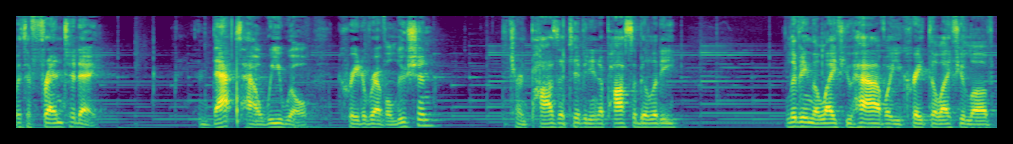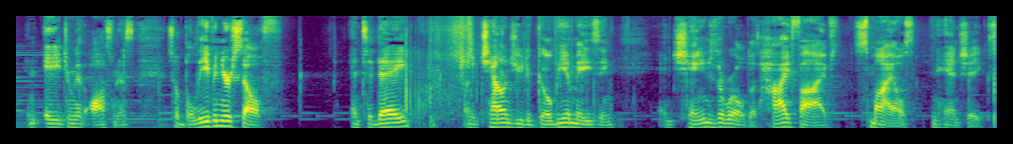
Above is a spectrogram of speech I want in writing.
with a friend today. And that's how we will create a revolution, turn positivity into possibility, living the life you have while you create the life you love, and aging with awesomeness. So believe in yourself. And today, I'm to challenge you to go be amazing and change the world with high fives, smiles, and handshakes.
